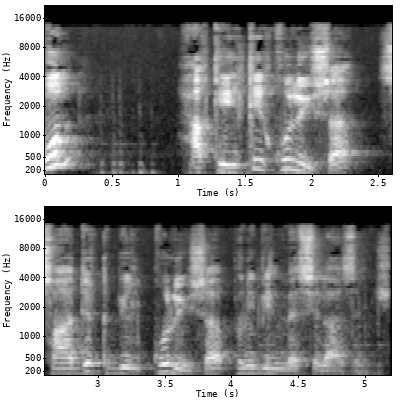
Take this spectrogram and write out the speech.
Kul hakiki kuluysa, sadık bir kuluysa bunu bilmesi lazım ki.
